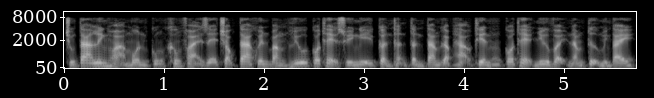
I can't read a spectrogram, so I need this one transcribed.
chúng ta linh hỏa môn cũng không phải dễ chọc ta khuyên bằng hữu có thể suy nghĩ cẩn thận tần tam gặp hạo thiên có thể như vậy nắm tự mình tay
